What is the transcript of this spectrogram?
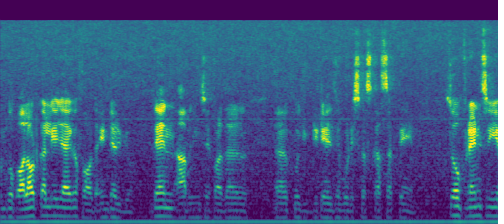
उनको कॉल आउट कर लिया जाएगा फॉर द इंटरव्यू दैन आप इनसे फर्दर कुछ डिटेल्स है, वो डिस्कस कर सकते हैं। सो so फ्रेंड्स ये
